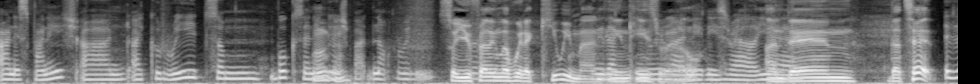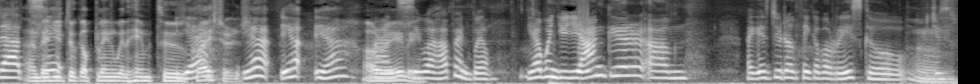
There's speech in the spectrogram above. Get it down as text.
and Spanish, and I could read some books in Okay. English, but not really. So you fell in love with a Kiwi man with a in Kiwi Israel, man in Israel, yeah. and then that's it. That's and then you took a plane with him to yeah, Christchurch. Yeah, yeah, yeah. Oh, and really? see what happened. Well, yeah, when you're younger, um, I guess you don't think about risk or Um, just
